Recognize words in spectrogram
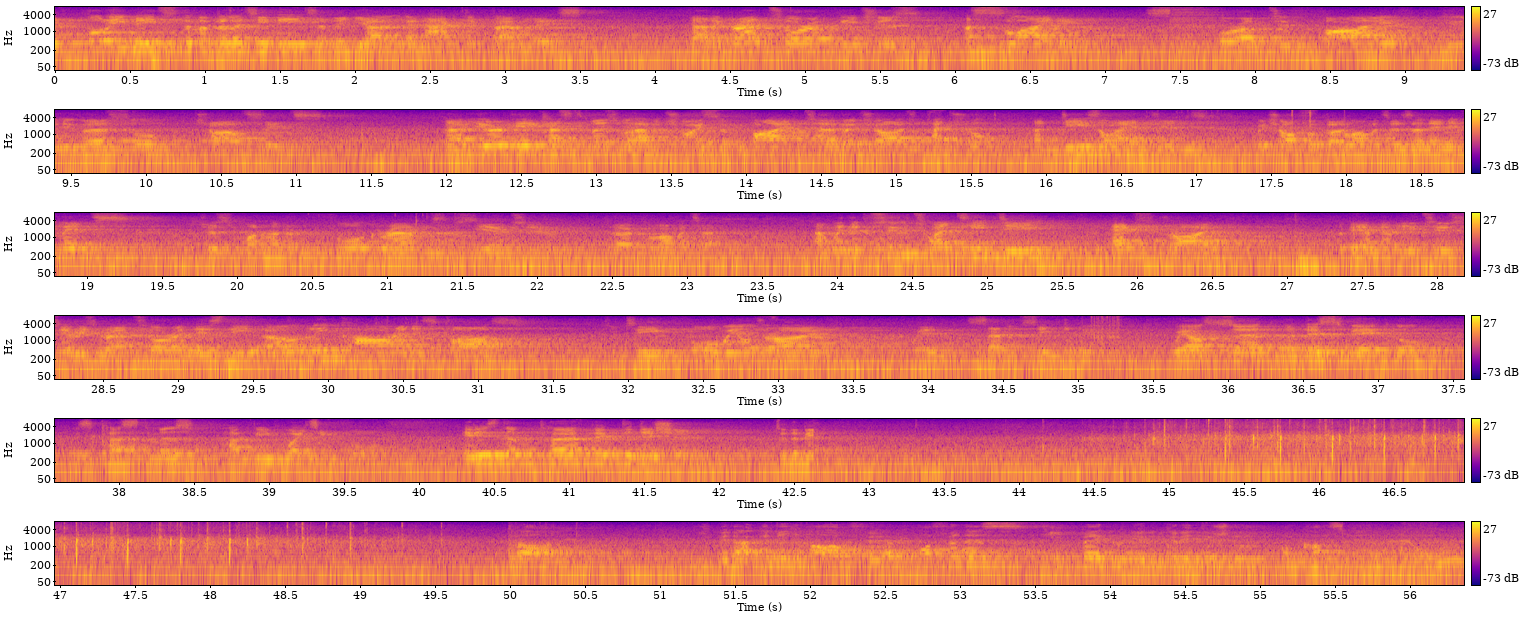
it fully meets the mobility needs of the young and active families. Now the Gran Tourer features a sliding for up to five universal child seats. Now European customers will have a choice of five turbocharged petrol and diesel engines which offer kilometers and it emits just 104 grams of CO2 per kilometer. And with the 220D X-Drive, the BMW 2 Series Gran Tourer is the only car in its class to team four-wheel drive with seven-seat We are certain that this vehicle is customers have been waiting for. It is the perfect addition to the Ich bedanke mich auch für Ihr offenes Feedback und kritischen und konstruktiven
